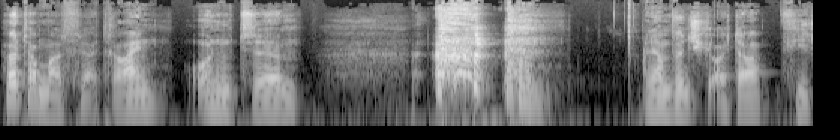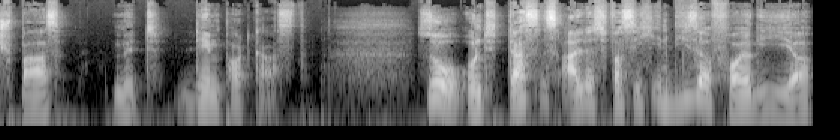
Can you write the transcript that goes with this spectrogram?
Hört da mal vielleicht rein und ähm, dann wünsche ich euch da viel Spaß mit dem Podcast. So, und das ist alles, was ich in dieser Folge hier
